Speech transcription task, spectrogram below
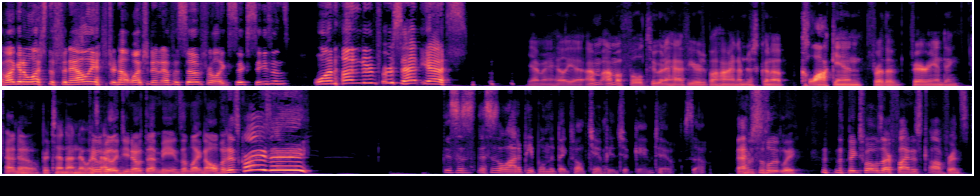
Am I gonna watch the finale after not watching an episode for like six seasons? One hundred percent, yes. yeah, man, hell yeah. I'm I'm a full two and a half years behind. I'm just gonna clock in for the very ending. I and know. pretend I know what's People be like, "Do you know what that means?" I'm like, "No, but it's crazy." This is this is a lot of people in the Big Twelve championship game too. So Absolutely. the Big 12 is our finest conference.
